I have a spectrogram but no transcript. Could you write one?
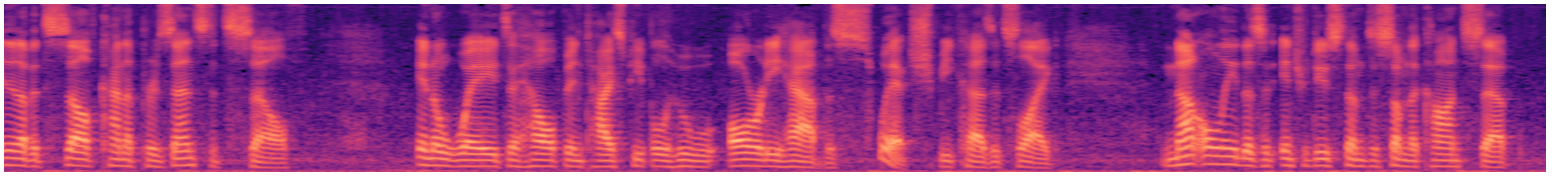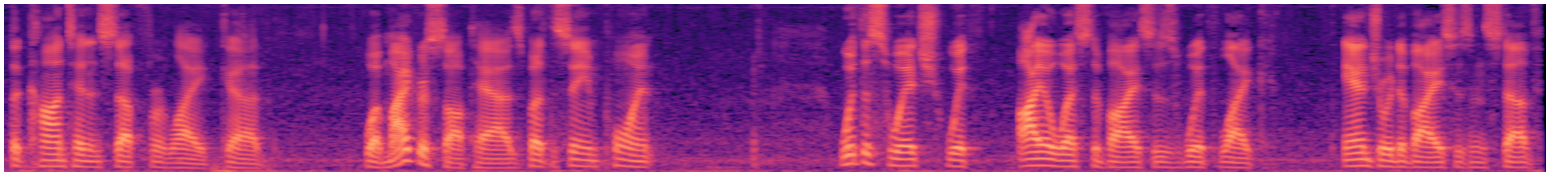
in and of itself kind of presents itself in a way to help entice people who already have the Switch because it's like not only does it introduce them to some of the concept, the content and stuff for like uh, what Microsoft has, but at the same point, with the Switch, with iOS devices, with like Android devices and stuff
